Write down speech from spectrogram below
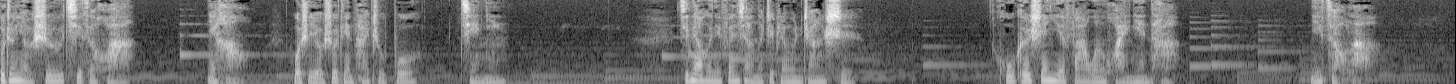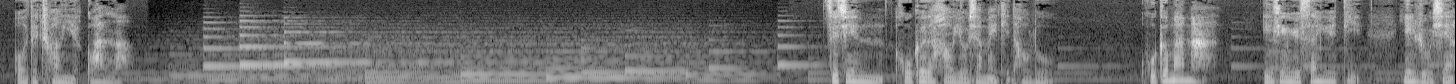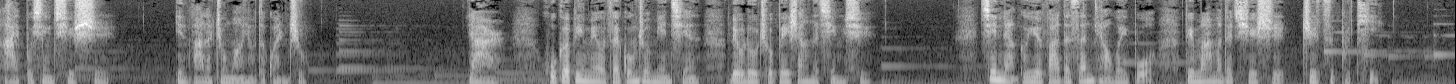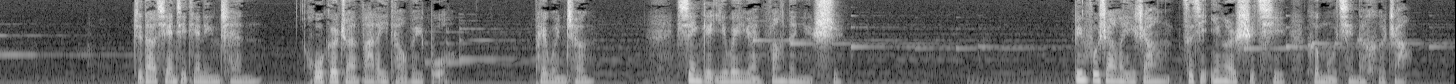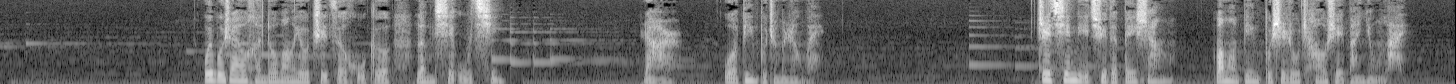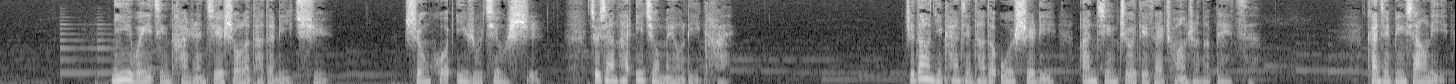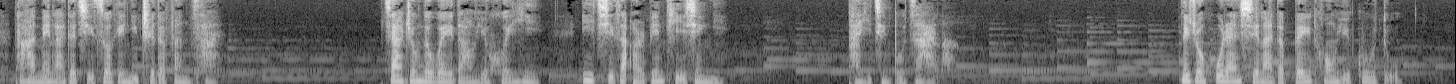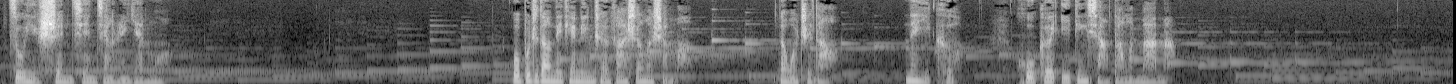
腹中有书气自华。你好，我是有书电台主播简宁。今天要和你分享的这篇文章是：胡歌深夜发文怀念他。你走了，我的窗也关了。最近，胡歌的好友向媒体透露，胡歌妈妈已经于三月底因乳腺癌不幸去世，引发了众网友的关注。然而，胡歌并没有在公众面前流露出悲伤的情绪，近两个月发的三条微博对妈妈的去世只字不提。直到前几天凌晨，胡歌转发了一条微博，配文称：“献给一位远方的女士。”并附上了一张自己婴儿时期和母亲的合照。微博上有很多网友指责胡歌冷血无情，然而我并不这么认为。至亲离去的悲伤，往往并不是如潮水般涌来。你以为已经坦然接受了他的离去，生活一如旧时，就像他依旧没有离开。直到你看见他的卧室里安静折叠在床上的被子，看见冰箱里他还没来得及做给你吃的饭菜，家中的味道与回忆一起在耳边提醒你，他已经不在了。那种忽然袭来的悲痛与孤独，足以瞬间将人淹没。我不知道那天凌晨发生了什么，但我知道，那一刻。胡歌一定想到了妈妈。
